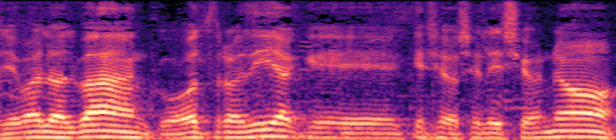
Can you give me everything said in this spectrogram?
llevarlo al banco, otro día que, que se, se lesionó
